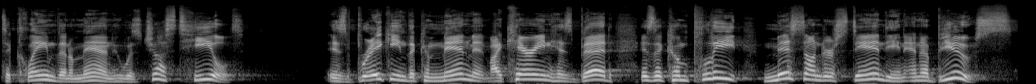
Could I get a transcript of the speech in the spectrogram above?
To claim that a man who was just healed is breaking the commandment by carrying his bed is a complete misunderstanding and abuse.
